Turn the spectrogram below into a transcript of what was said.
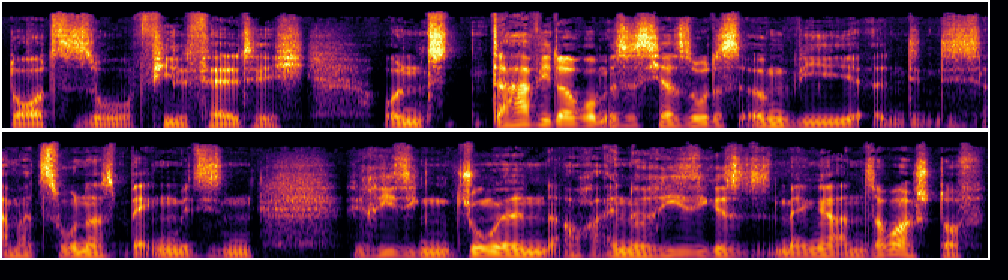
dort so vielfältig. Und da wiederum ist es ja so, dass irgendwie äh, dieses Amazonasbecken mit diesen riesigen Dschungeln auch eine riesige Menge an Sauerstoff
